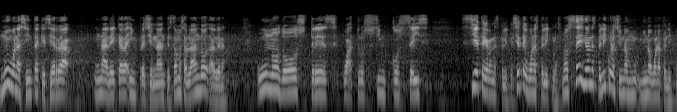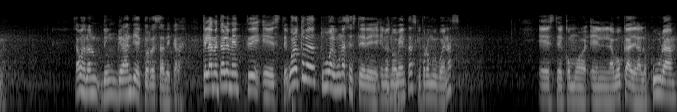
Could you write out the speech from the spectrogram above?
Muy buena cinta que cierra una década impresionante. Estamos hablando, a ver, 1, 2, 3, 4, 5, 6, siete grandes películas, siete buenas películas, bueno, seis grandes películas y una, y una buena película. Estamos hablando de un gran director de esta década. Que lamentablemente, este, bueno, tuvo algunas este, de, en los noventas que fueron muy buenas. Este, como En la boca de la locura,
